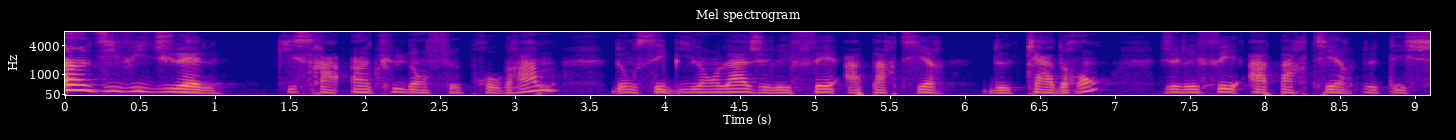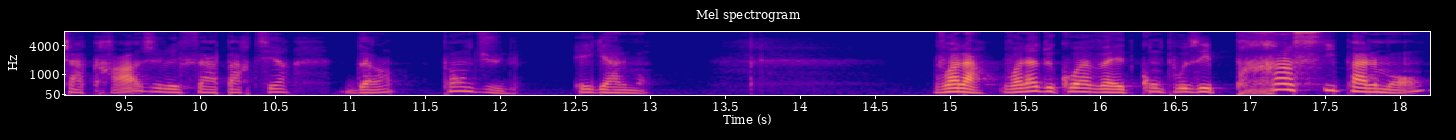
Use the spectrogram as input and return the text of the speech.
individuel qui sera inclus dans ce programme. Donc ces bilans-là, je les fais à partir de cadrans, je les fais à partir de tes chakras, je les fais à partir d'un pendule également. Voilà, voilà de quoi va être composé principalement,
